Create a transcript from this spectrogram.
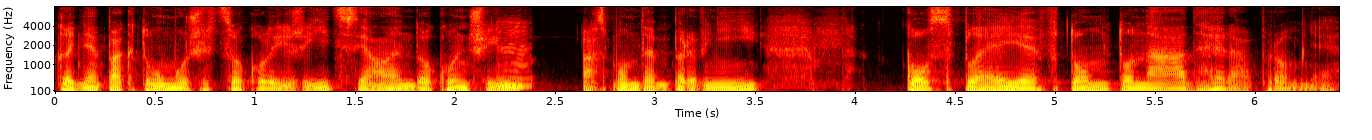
klidně pak tomu můžeš cokoliv říct, já len dokončím hmm. aspoň ten první. Cosplay je v tomto nádhera pro mě.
